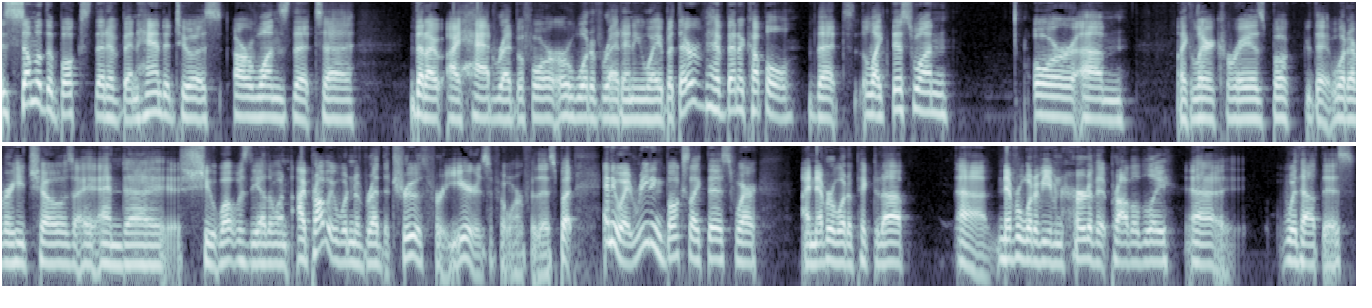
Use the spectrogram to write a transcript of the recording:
some of the books that have been handed to us are ones that uh, that I, I had read before or would have read anyway. But there have been a couple that like this one or um, like Larry Correia's book that whatever he chose. I, and uh, shoot, what was the other one? I probably wouldn't have read The Truth for years if it weren't for this. But anyway, reading books like this where I never would have picked it up, uh, never would have even heard of it probably uh, without this.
